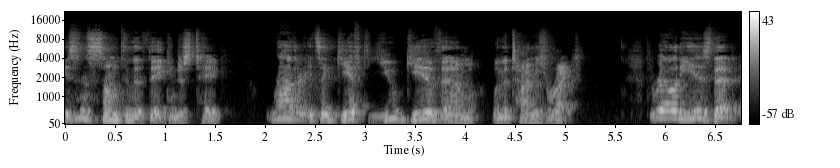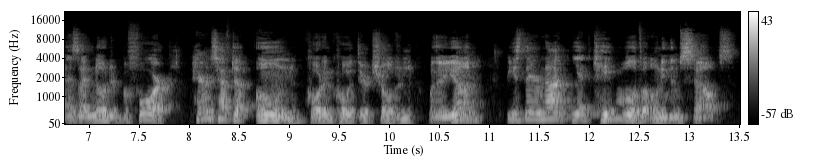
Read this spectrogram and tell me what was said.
isn't something that they can just take. Rather, it's a gift you give them when the time is right. The reality is that, as I noted before, parents have to own, quote unquote, their children when they're young because they are not yet capable of owning themselves.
